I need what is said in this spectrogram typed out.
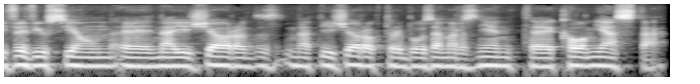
i wywiózł ją e, na jezioro, nad jezioro, które było zamarznięte koło miasta.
